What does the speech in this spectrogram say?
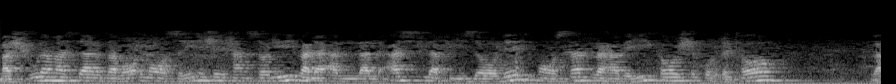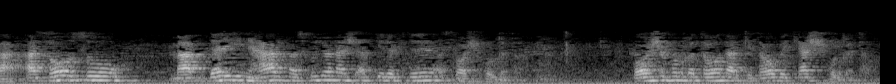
مشهورم است در زبان معاصرین شیخ انصاری و لعل الاصل فی ذالک ما صرح کاشف القطاع و اساس و مبدع این حرف از کجا نشأت گرفته؟ از کاشف القطاع کاشف القطاع در کتاب کشف القطاع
